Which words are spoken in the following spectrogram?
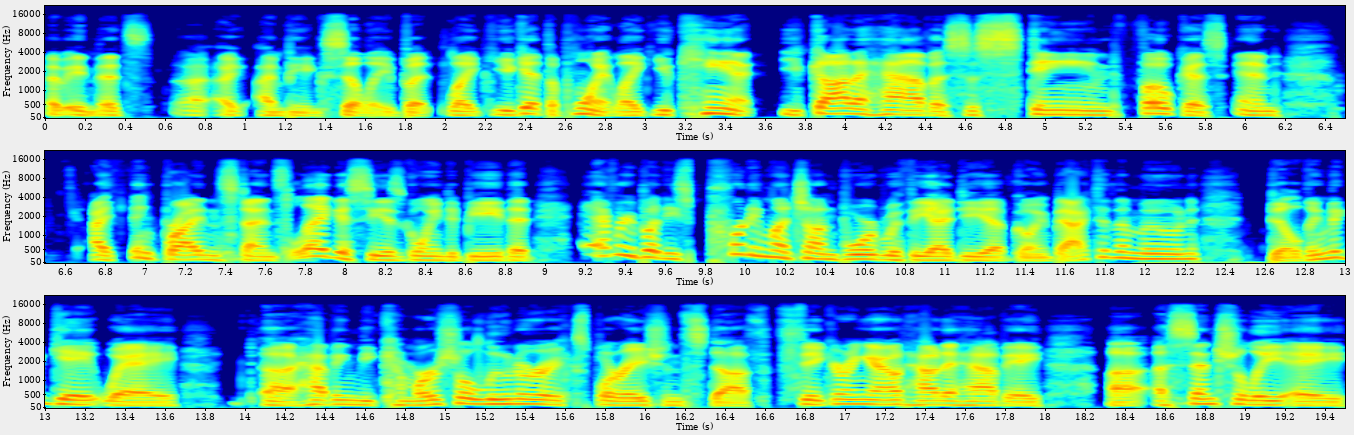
I mean, that's I, I'm being silly, but like you get the point. Like you can't, you got to have a sustained focus and. I think Bridenstine's legacy is going to be that everybody's pretty much on board with the idea of going back to the moon, building the gateway, uh, having the commercial lunar exploration stuff, figuring out how to have a uh, essentially a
